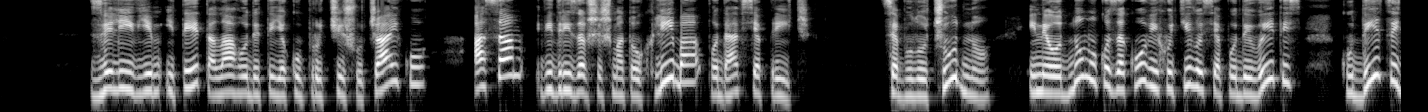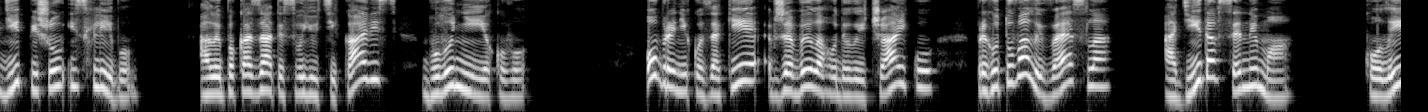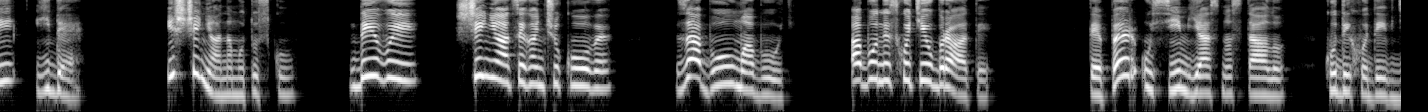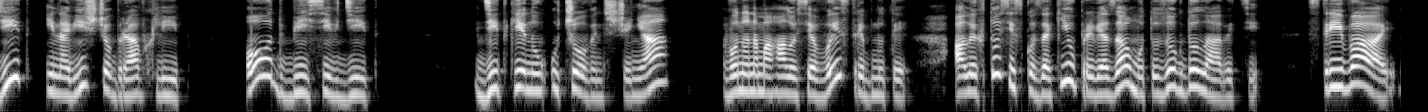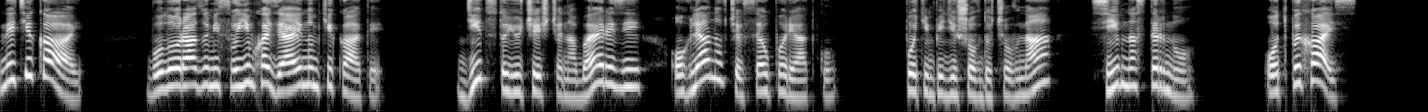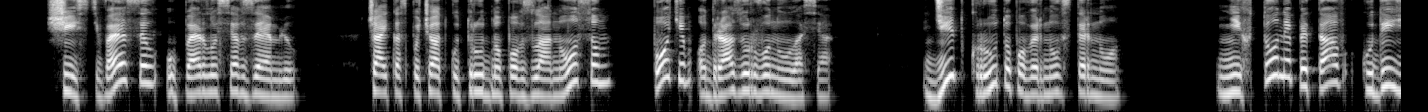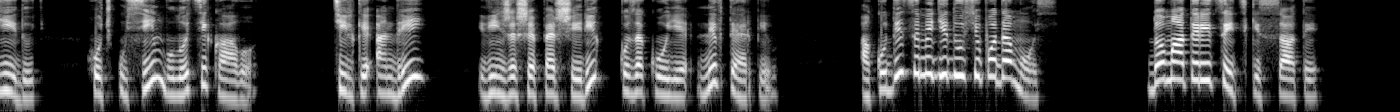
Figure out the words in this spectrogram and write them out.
Звелів їм іти та лагодити яку прочішу чайку, а сам, відрізавши шматок хліба, подався пріч. Це було чудно, і не одному козакові хотілося подивитись, куди це дід пішов із хлібом. Але показати свою цікавість було ніяково. Обрані козаки вже вилагодили чайку, приготували весла, а діда все нема. Коли йде. І щеня на мотузку. Диви, щеня циганчукове. Забув, мабуть, або не схотів брати. Тепер усім ясно стало, куди ходив дід і навіщо брав хліб. От бісів дід. Дід кинув у човен щеня, воно намагалося вистрибнути, але хтось із козаків прив'язав мотузок до лавиці. Стрівай, не тікай. Було разом із своїм хазяїном тікати. Дід, стоючи ще на березі, оглянув, чи все в порядку. Потім підійшов до човна, сів на стерно. Отпихайсь. Шість весел уперлося в землю. Чайка спочатку трудно повзла носом, потім одразу рвонулася. Дід круто повернув стерно. Ніхто не питав, куди їдуть, хоч усім було цікаво. Тільки Андрій, він же ще перший рік козакує, не втерпів. А куди це ми, дідусю, подамось? До матері цицьки ссати,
